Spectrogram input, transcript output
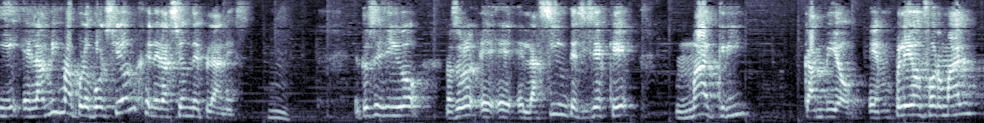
y en la misma proporción generación de planes. Mm. Entonces digo, nosotros eh, eh, la síntesis es que Macri cambió empleo formal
